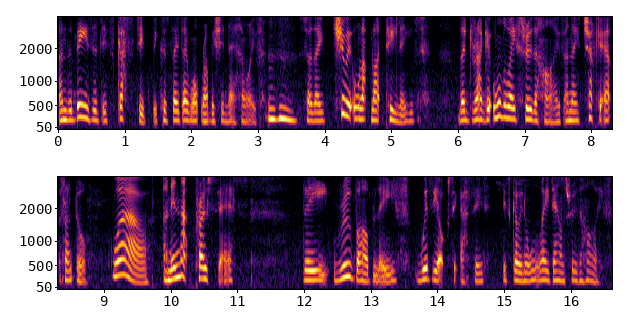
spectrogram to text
And the bees are disgusted because they don't want rubbish in their hive. Mm-hmm. So they chew it all up like tea leaves. They drag it all the way through the hive and they chuck it out the front door. Wow. And in that process, the rhubarb leaf with the oxalic acid is going all the way down through the hive.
